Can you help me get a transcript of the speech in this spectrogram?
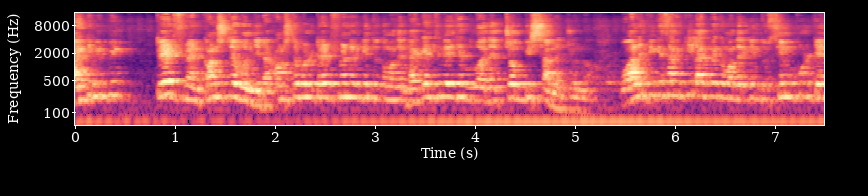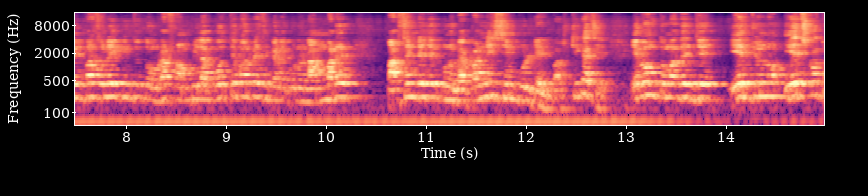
আইটিবিপি ট্রেডসম্যান কনস্টেবল যেটা কনস্টেবল ট্রেডসম্যানের কিন্তু তোমাদের ভ্যাকেন্সি রয়েছে দু হাজার চব্বিশ সালের জন্য। কোয়ালিফিকেশন কি লাগবে? তোমাদের কিন্তু সিম্পল টেন পাস হলেই কিন্তু তোমরা ফর্ম ফিল আপ করতে পারবে, সেখানে কোনো নাম্বারের পার্সেন্টেজের কোনো ব্যাপার নেই সিম্পল টেন পাস ঠিক আছে? এবং তোমাদের যে এর জন্য এজ কত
